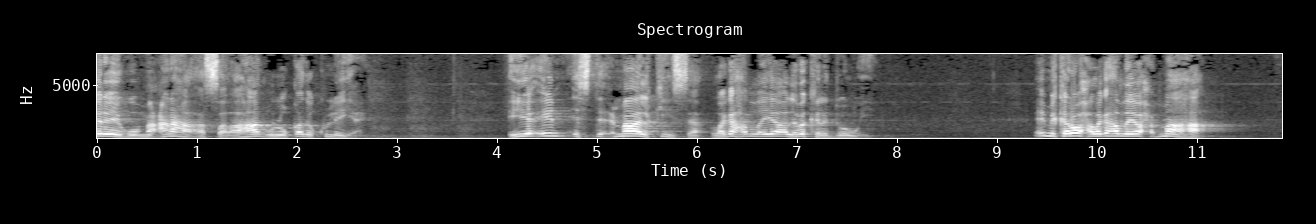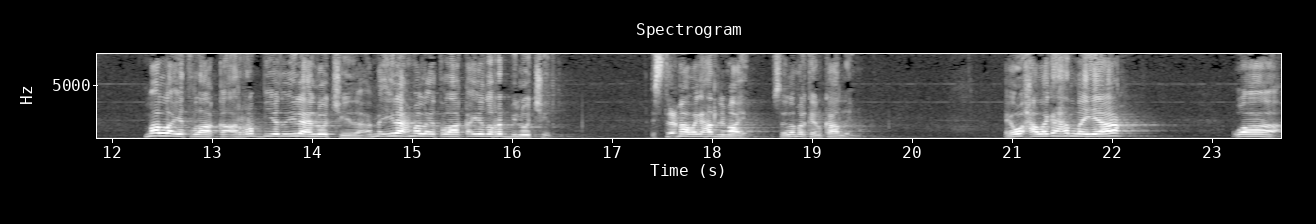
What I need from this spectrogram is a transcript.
ereygu macnaha asal ahaan uu luqada ku leeyahay iyo in isticmaalkiisa laga hadlaya laba kala duwan wey imikana waxaa laga hadlaya maaha ma la ilaaqa arab iyadoo ilaah loo jeeda ama ilaah ma la ilaaqa iyadoo rabbi loo jeedo. Isticmaal laga hadli maayo masle markaynu ka hadlayno. Ee waxaa laga hadlayaa waa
